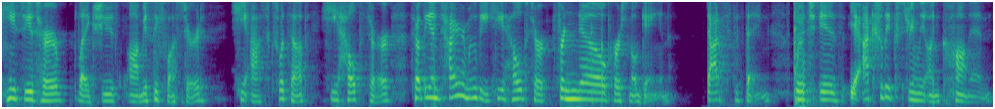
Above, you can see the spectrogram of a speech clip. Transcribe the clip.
he sees her like she's obviously flustered he asks what's up. He helps her. Throughout the entire movie he helps her for no personal gain. That's the thing which is Yeah. actually extremely uncommon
